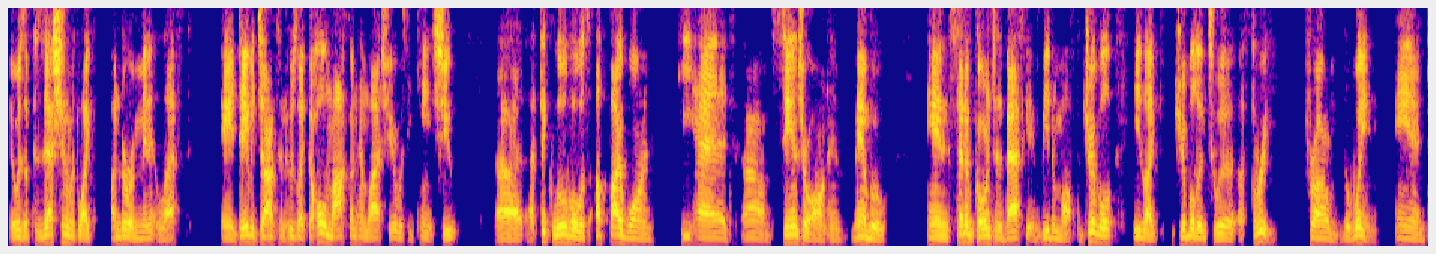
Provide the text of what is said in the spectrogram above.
It was a possession with like under a minute left, and David Johnson, who's like the whole knock on him last year was he can't shoot. Uh, I think Louisville was up by one. He had um, Sandro on him, Mamu, and instead of going to the basket and beat him off the dribble, he like dribbled into a, a three from the wing. And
